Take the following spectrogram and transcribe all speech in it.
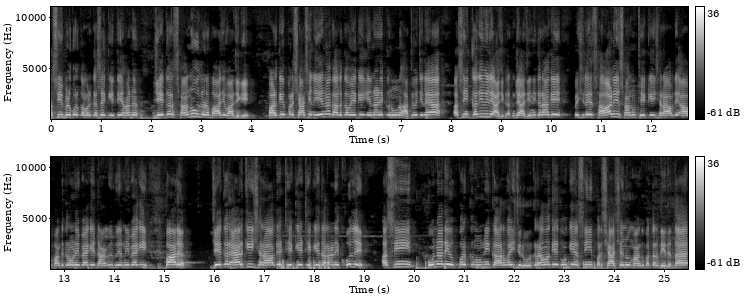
ਅਸੀਂ ਬਿਲਕੁਲ ਕਮਰ ਕਸੇ ਕੀਤੇ ਹਨ। ਜੇਕਰ ਸਾਨੂੰ ਲੜਬਾਜ ਵੱਜ ਗਏ, ਪਰ ਕੇ ਪ੍ਰਸ਼ਾਸਨ ਇਹ ਨਾ ਗੱਲ ਕਵੇ ਕਿ ਇਹਨਾਂ ਨੇ ਕਾਨੂੰਨ ਹੱਥ ਵਿੱਚ ਲਿਆ, ਅਸੀਂ ਕਦੀ ਵੀ ਲਿਹਾਜ਼ ਕਰ- ਲਿਹਾਜ਼ ਨਹੀਂ ਕਰਾਂਗੇ। ਪਿਛਲੇ ਸਾਲ ਹੀ ਸਾਨੂੰ ਠੇਕੇ ਸ਼ਰਾਬ ਦੇ ਆਪ ਬੰਦ ਕਰਾਉਣੇ ਪੈ ਗਏ, ਡਾਂਗ ਵੀ ਫੇਰਨੀ ਪੈ ਗਈ। ਪਰ ਜੇਕਰ ਐਰਕੀ ਸ਼ਰਾਬ ਦੇ ਠੇਕੇ ਠੇਕੇਦਾਰਾਂ ਨੇ ਖੋਲੇ ਅਸੀਂ ਉਹਨਾਂ ਦੇ ਉੱਪਰ ਕਾਨੂੰਨੀ ਕਾਰਵਾਈ ਜ਼ਰੂਰ ਕਰਾਵਾਂਗੇ, ਕਿਉਂਕਿ ਅਸੀਂ ਪ੍ਰਸ਼ਾਸਨ ਨੂੰ ਮੰਗ ਪੱਤਰ ਦੇ ਦਿੱਤਾ ਹੈ।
